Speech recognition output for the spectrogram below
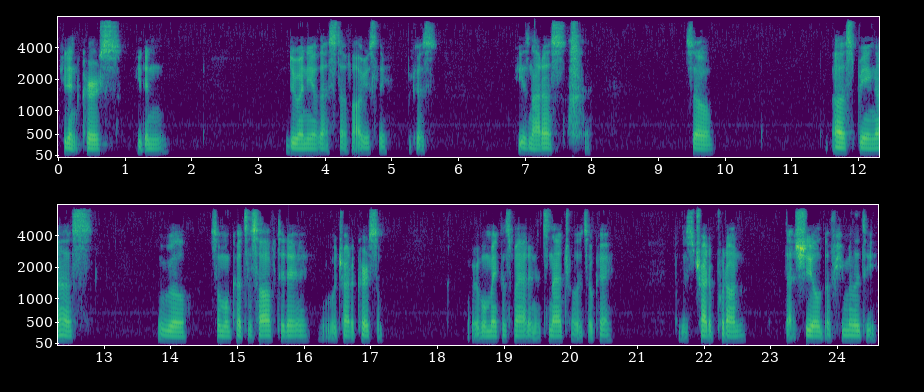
He didn't curse, he didn't do any of that stuff, obviously, because he is not us. so, us being us, we will someone cuts us off today, we will try to curse them. Or it will make us mad and it's natural, it's okay. But let's try to put on that shield of humility.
